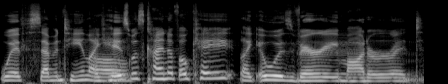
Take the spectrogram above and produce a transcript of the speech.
with 17, like his Oh. was kind of okay. Like it was very mm. moderate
